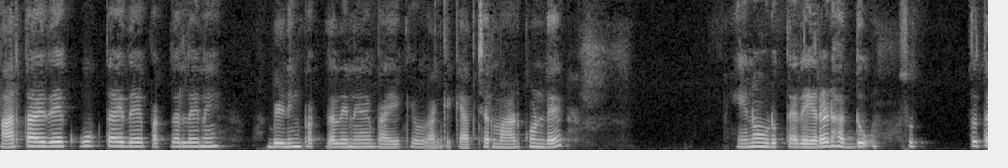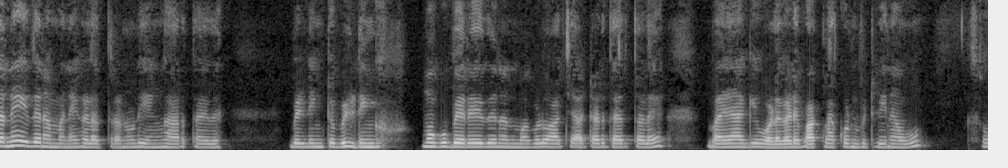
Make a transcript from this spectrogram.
ಹಾರ್ತಾ ಇದೆ, ಕೂಗ್ತಾ ಇದೆ ಪಕ್ಕದಲ್ಲೇ ಬಿಲ್ಡಿಂಗ್ ಪಕ್ಕದಲ್ಲೇ ಭಯಕ್ಕೆ ಹಂಗೆ ಕ್ಯಾಪ್ಚರ್ ಮಾಡಿಕೊಂಡೆ. ಏನೋ ಹುಡುಕ್ತಾ ಇದೆ, ಎರಡು ಹದ್ದು. ಸುತ್ತನೇ ಇದೆ ನಮ್ಮ ಮನೆಗಳ ಹತ್ರ. ನೋಡಿ ಹೆಂಗೆ ಹಾರ್ತಾ ಇದೆ. ಬಿಲ್ಡಿಂಗ್ ಟು ಬಿಲ್ಡಿಂಗು ಮಗು ಬೇರೆ ಇದೆ ನನ್ನ ಮಗಳು ಆಚೆ ಆಟ ಆಡ್ತಾ ಇರ್ತಾಳೆ. ಭಯ ಆಗಿ ಒಳಗಡೆ ಬಾಕ್ಲು ಹಾಕ್ಕೊಂಡ್ಬಿಟ್ವಿ ನಾವು. ಸೊ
